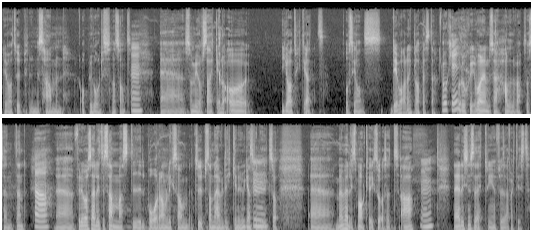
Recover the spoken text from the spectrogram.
det var typ Nynäshamn, Oppigårds, något sånt. Mm. Eh, som starka då. Och jag tyckte att Oceans, det var den klart bästa. Okej. Och då var det ändå så halva procenten. Ja. Eh, för det var så lite samma stil på dem, liksom, typ som det här vi dricker nu, ganska Mm. lik så. Eh, men väldigt smakrik så. så att, ja. Mm. Nej, det känns rätt att ge en fyra faktiskt.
